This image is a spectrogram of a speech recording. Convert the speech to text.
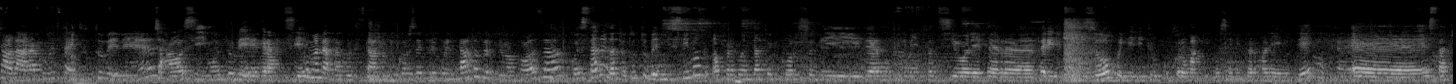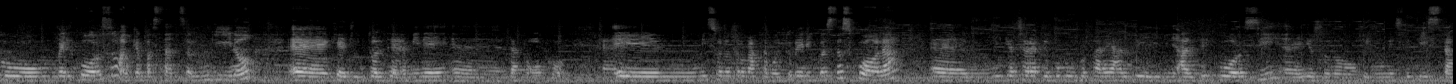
Ciao Lara, come stai? Tutto bene? Ciao, sì, molto bene, grazie. Come è andata quest'anno? Che corso hai frequentato per prima cosa? Quest'anno è andato tutto benissimo, ho frequentato il corso di dermopigmentazione per, per il viso, quindi di trucco cromatico semipermanente. Ok. Eh, è stato un bel corso, anche abbastanza lunghino, eh, che è giunto al termine eh, da poco. E, mm, mi sono trovata molto bene in questa scuola, eh, mi piacerebbe comunque fare altri, altri corsi, eh, io sono quindi un estetista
